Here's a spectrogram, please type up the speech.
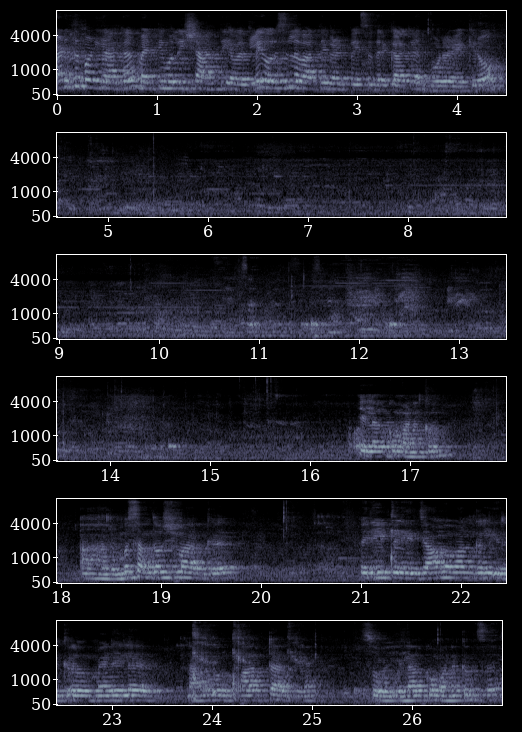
அடுத்தபடியாக மெட்டிமொழி சாந்தி அவர்களை ஒரு சில வார்த்தைகள் பேசுவதற்காக அன்போடு அழைக்கிறோம். எல்லாருக்கும் வணக்கம். ரொம்ப சந்தோஷமா இருக்கு. பெரிய பெரிய ஜாமவான்கள் இருக்கிற ஒரு மேடையில் நானும் ஒரு பார்ட்டாக இருக்கேன். ஸோ எல்லாருக்கும் வணக்கம் சார்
